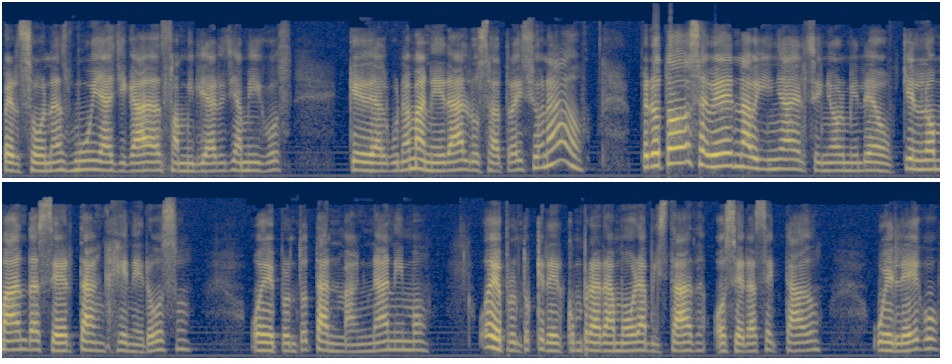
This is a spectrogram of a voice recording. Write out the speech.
personas muy allegadas, familiares y amigos que de alguna manera los ha traicionado. Pero todo se ve en la viña del Señor Mileo. ¿Quién lo manda a ser tan generoso? O de pronto tan magnánimo? O de pronto querer comprar amor, amistad o ser aceptado? O el ego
